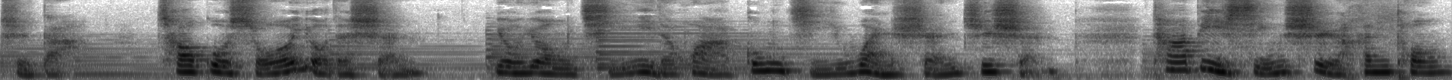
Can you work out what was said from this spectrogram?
至大，超过所有的神，又用奇异的话攻击万神之神，他必行事亨通。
